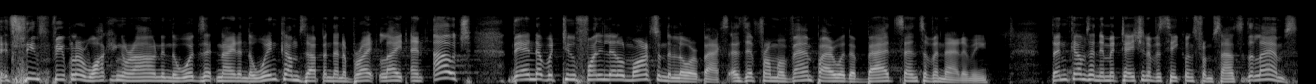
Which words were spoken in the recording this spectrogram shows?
It seems people are walking around in the woods at night, and the wind comes up, and then a bright light, and ouch! They end up with two funny little marks on the lower backs, as if from a vampire with a bad sense of anatomy. Then comes an imitation of a sequence from Silence of the Lambs.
